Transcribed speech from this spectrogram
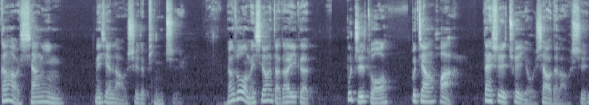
刚好相应那些老师的品质。比方说，我们希望找到一个不执着、不僵化。但是却有效的老师，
